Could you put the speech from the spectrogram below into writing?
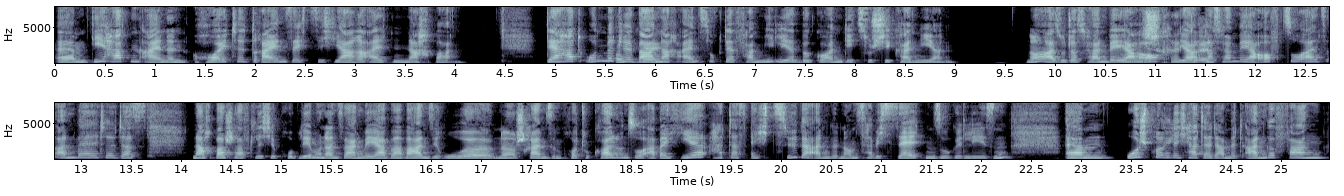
Ähm, die hatten einen heute 63 Jahre alten Nachbarn. Der hat unmittelbar Okay. nach Einzug der Familie begonnen, die zu schikanieren. Ne, also das hören wir Oh, ja wie auch, ja, das hören wir ja oft so als Anwälte, dass nachbarschaftliche Probleme und dann sagen wir ja, bewahren Sie Ruhe, ne, schreiben Sie ein Protokoll und so. Aber hier hat das echt Züge angenommen. Das habe ich selten so gelesen. Ähm, ursprünglich hat er damit angefangen,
